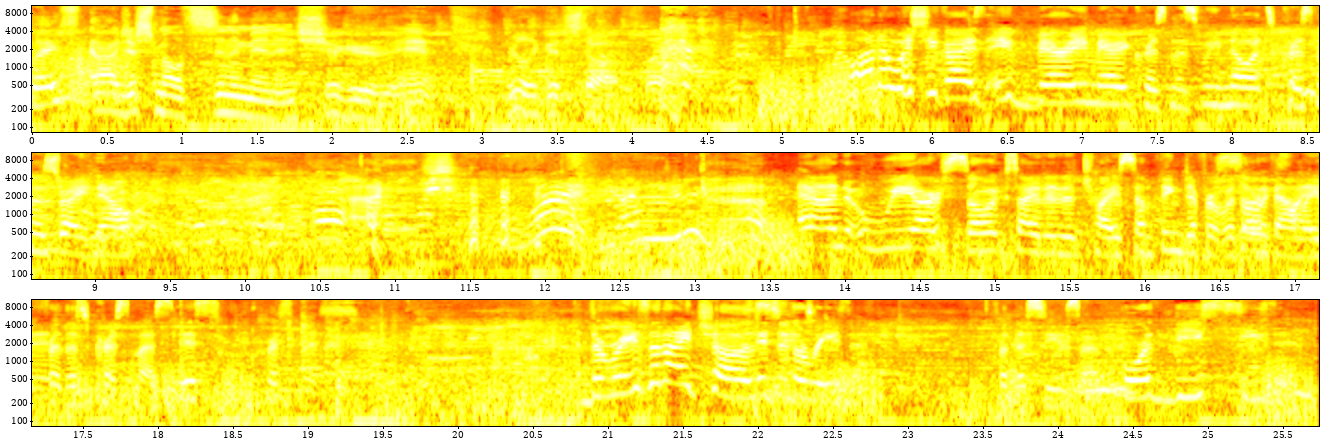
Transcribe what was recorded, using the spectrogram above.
place and I just smelled cinnamon and sugar and really good stuff. we want to wish you guys a very Merry Christmas. We know it's Christmas right now. And we are so excited to try something different with So our family excited. for this Christmas. This Christmas. The reason I chose It's the reason for the season. for the season.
